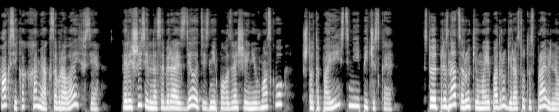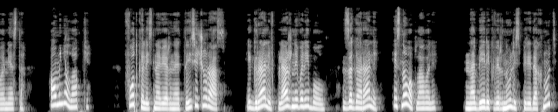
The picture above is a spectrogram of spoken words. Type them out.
Акси, как хомяк, собрала их все, решительно собираясь сделать из них по возвращению в Москву что-то поистине эпическое. Стоит признаться, руки у моей подруги растут из правильного места, а у меня лапки. Фоткались, наверное, тысячу раз. Играли в пляжный волейбол, загорали и снова плавали. На берег вернулись передохнуть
